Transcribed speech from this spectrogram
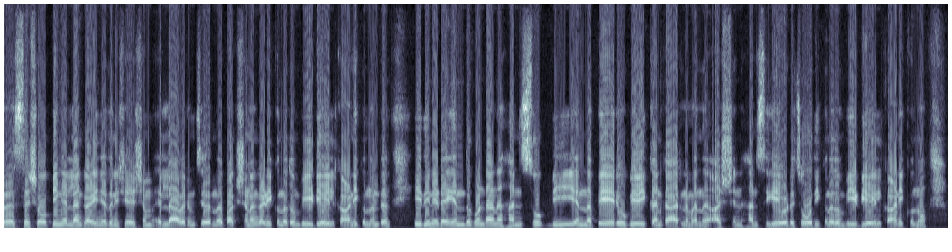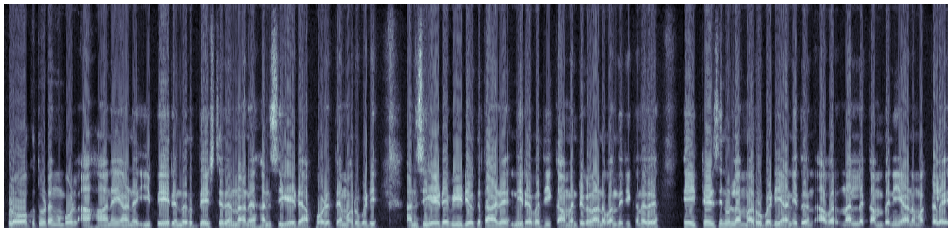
ഡ്രസ്സ് ഷോപ്പിംഗ് എല്ലാം കഴിഞ്ഞതിന് ശേഷം എല്ലാവരും ചേർന്ന് ഭക്ഷണം കഴിക്കുന്നതും വീഡിയോയിൽ കാണിക്കുന്നുണ്ട്. ഇതിനിടെ എന്തുകൊണ്ടാണ് ഹൻസു ബി എന്ന പേര് ഉപയോഗിക്കാൻ കാരണമെന്ന് അശ്വൻ ഹൻസികയോട് ചോദിക്കുന്നതും വീഡിയോയിൽ കാണിക്കുന്നു. വ്ളോഗ് തുടങ്ങുമ്പോൾ അഹാനയാണ് ഈ പേര് നിർദ്ദേശിച്ചതെന്നാണ് ഹൻസികയുടെ അപ്പോഴത്തെ മറുപടി. ഹൻസികയുടെ വീഡിയോക്ക് താഴെ നിരവധി കമന്റുകളാണ് വന്നിരിക്കുന്നത്. ഹേറ്റേഴ്സിനുള്ള മറുപടിയാണിത്. അവർ നല്ല കമ്പനിയാണ് മക്കളെ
